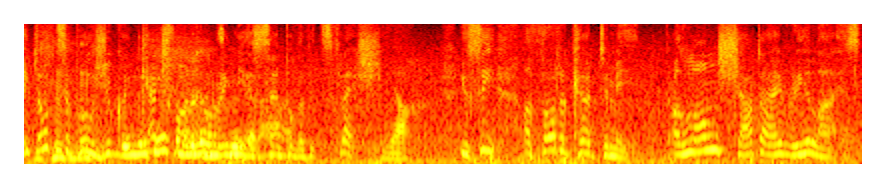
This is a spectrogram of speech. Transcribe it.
I don't suppose you could இந்த catch case one முதல்ல and உனக்கு bring me a சொல்லியிருக்காரா? sample of its flesh. Yeah. You see, a thought occurred to me. A long shot, I realized.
